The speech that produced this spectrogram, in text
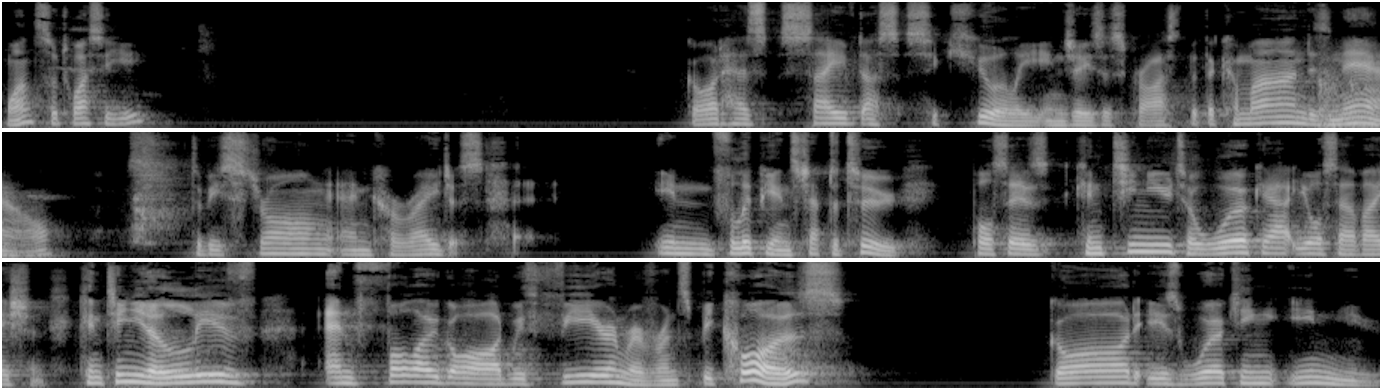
Once or twice a year? God has saved us securely in Jesus Christ, but the command is now to be strong and courageous. In Philippians chapter 2, Paul says, continue to work out your salvation. Continue to live and follow God with fear and reverence because God is working in you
